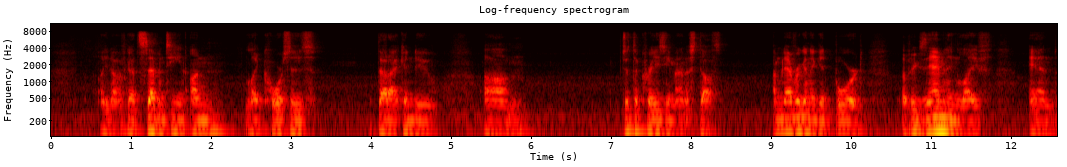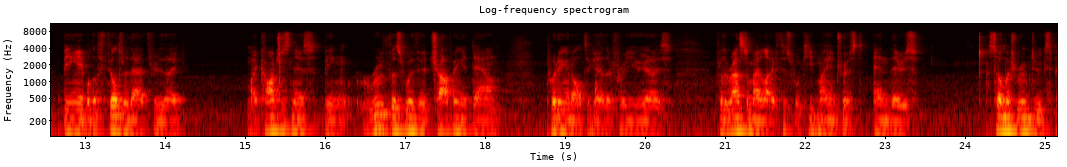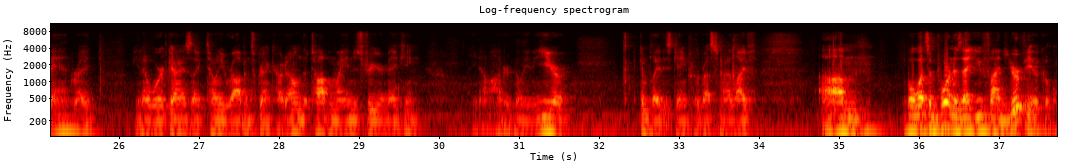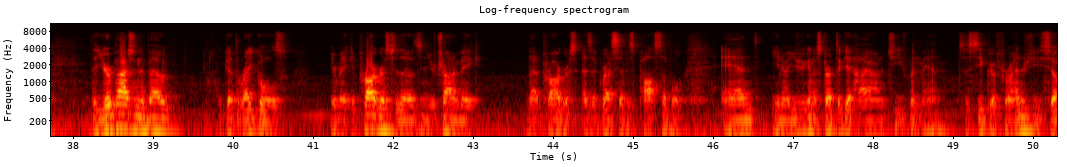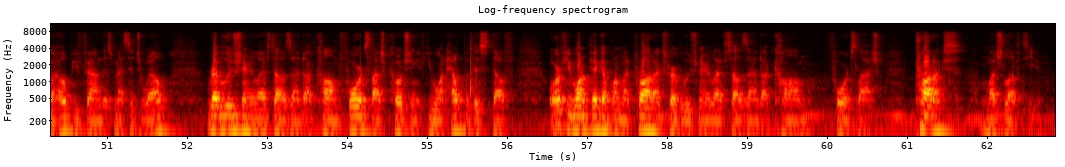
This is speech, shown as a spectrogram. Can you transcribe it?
You know, I've got 17 un like courses that I can do. Um, just a crazy amount of stuff. I'm never gonna get bored of examining life and being able to filter that through like my consciousness, being ruthless with it, chopping it down, putting it all together for you guys. For the rest of my life, this will keep my interest, and there's so much room to expand, right? You know, where guys like Tony Robbins, Grant Cardone, the top of my industry, are making, you know, 100 million a year. I can play this game for the rest of my life. Um, but what's important is that you find your vehicle that you're passionate about. you've got the right goals. You're making progress to those, and you're trying to make that progress as aggressive as possible and you know you're going to start to get high on achievement man it's a secret for energy so i hope you found this message well revolutionarylifestyledesign.com forward slash coaching if you want help with this stuff or if you want to pick up one of my products revolutionarylifestyledesign.com forward slash products much love to you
